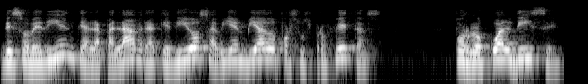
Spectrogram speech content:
desobediente a la palabra que Dios había enviado por sus profetas, por lo cual dice,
